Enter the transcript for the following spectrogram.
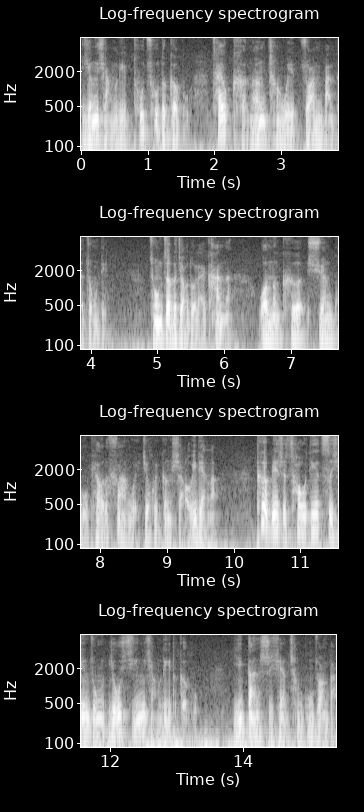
影响力突出的个股，才有可能成为转板的重点。从这个角度来看呢，我们可选股票的范围就会更小一点了。特别是超跌次新中有影响力的个股。一旦实现成功转板，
